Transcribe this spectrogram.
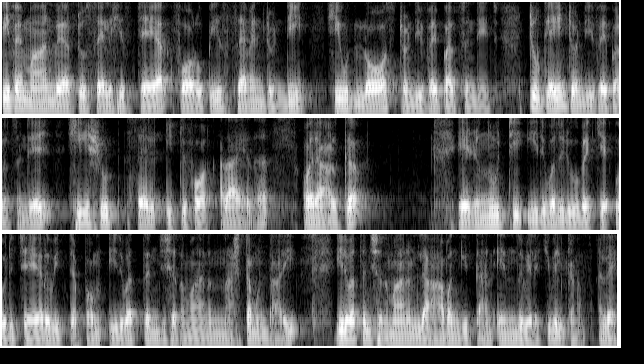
if a man were to sell his chair for rupees seven twenty he would lose twenty five percentage to gain twenty five percentage he should sell it for അതായത് ഒരാൾക്ക് എഴുന്നൂറ്റി ഇരുപത് രൂപയ്ക്ക് ഒരു ചെയർ വിറ്റപ്പം ഇരുപത്തഞ്ച് ശതമാനം നഷ്ടമുണ്ടായി. ഇരുപത്തഞ്ച് ശതമാനം ലാഭം കിട്ടാൻ എന്ത് വിലയ്ക്ക് വിൽക്കണം അല്ലേ?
